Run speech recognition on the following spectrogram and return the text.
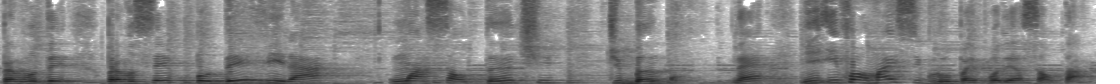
para poder para você poder virar um assaltante de banco, né? E informar esse grupo aí poder assaltar.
